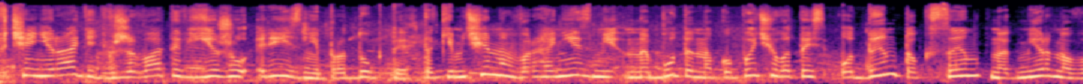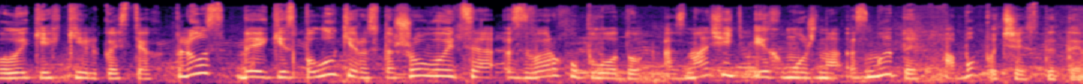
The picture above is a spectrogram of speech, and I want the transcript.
Вчені радять вживати в їжу різні продукти. Таким чином в організмі не буде накопичуватись один токсин в надмірно великих кількостях. Плюс деякі сполуки розташовуються зверху плоду, а значить їх можна змити або почистити.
